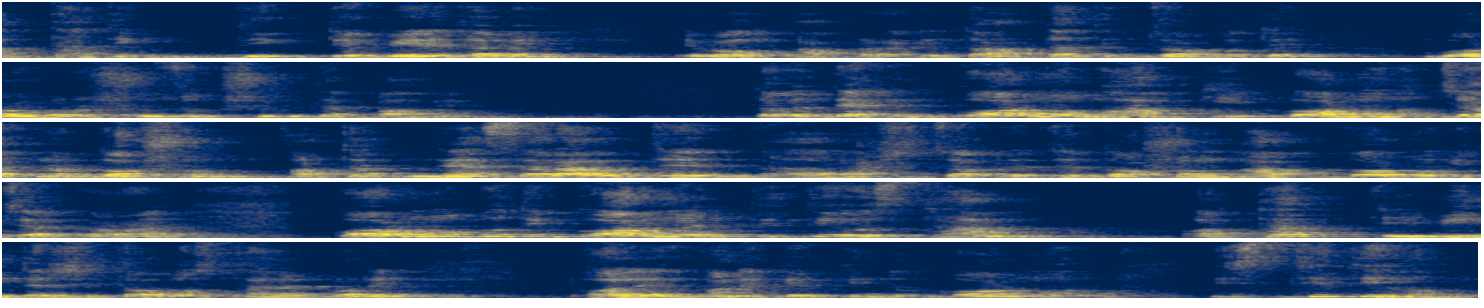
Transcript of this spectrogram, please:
আধ্যাত্মিক দিকটা বেড়ে যাবে এবং আপনারা কিন্তু আধ্যাত্মিক জগতে বড় বড় সুযোগ সুবিধা পাবেন। তবে দেখেন, কর্মভাব কি? কর্ম হচ্ছে আপনার দশম, অর্থাৎ ন্যাচারাল যে রাশিচক্রের যে দশম ভাব, কর্ম বিচার করা হয় কর্মপতি কর্মের তৃতীয় স্থান। অর্থাৎ এই মীন রাশিতে অবস্থানের পরে ফলে অনেকের কিন্তু কর্ম স্থিতি হবে।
